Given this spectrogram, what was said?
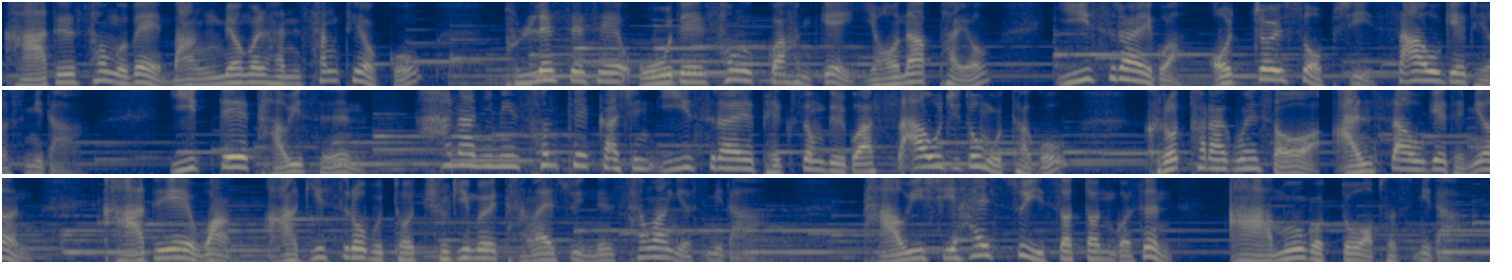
가드 성읍에 망명을 한 상태였고 블레셋의 5대 성읍과 함께 연합하여 이스라엘과 어쩔 수 없이 싸우게 되었습니다. 이때 다윗은 하나님이 선택하신 이스라엘 백성들과 싸우지도 못하고 그렇다라고 해서 안 싸우게 되면 가드의 왕 아기스로부터 죽임을 당할 수 있는 상황이었습니다. 다윗이 할 수 있었던 것은 아무것도 없었습니다.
